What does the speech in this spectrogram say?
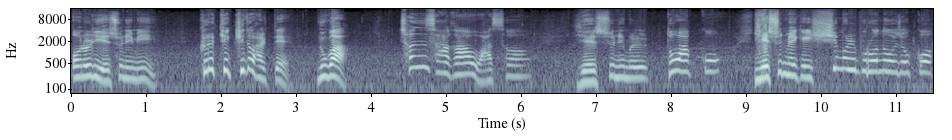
오늘 예수님이 그렇게 기도할 때 누가 천사가 와서 예수님을 도왔고 예수님에게 힘을 불어 넣어줬고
